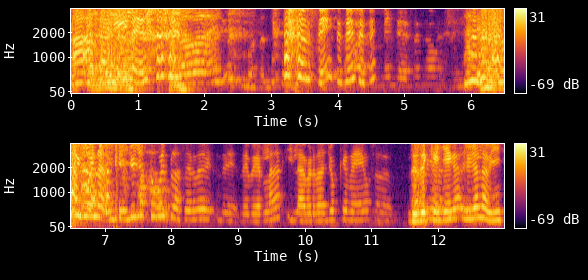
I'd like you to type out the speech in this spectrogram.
Ah, hasta el dealer. Sí, sí, sí, sí, sí. Me interesó esa obra. Está muy buena. Yo, ya tuve el placer de, de, de, verla y la verdad yo quedé, o sea, desde que llega, yo ya la vi,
